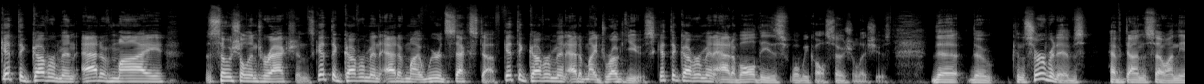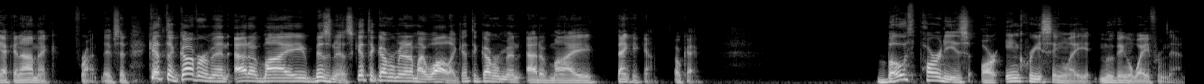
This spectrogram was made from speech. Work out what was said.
get the government out of my social interactions. Get the government out of my weird sex stuff. Get the government out of my drug use. Get the government out of all these what we call social issues. The the conservatives have done so on the economic front. They've said, "Get the government out of my business. Get the government out of my wallet. Get the government out of my bank account." Okay. Both parties are increasingly moving away from that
